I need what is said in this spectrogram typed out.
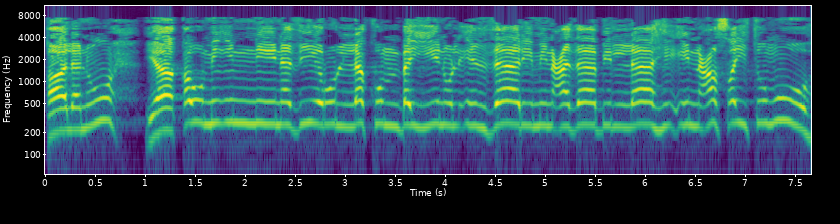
قال نوح يا قوم إني نذير لكم بين الإنذار من عذاب الله إن عصيتموه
